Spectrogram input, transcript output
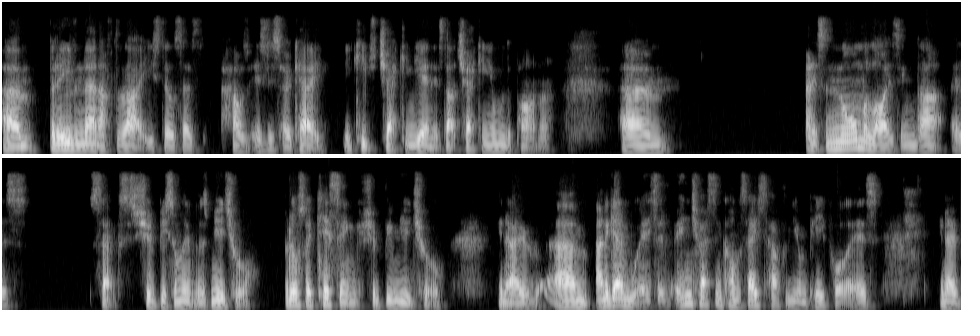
Um, but even then, after that, he still says, "How is is this okay?" He keeps checking in. It's that checking in with the partner, um, and it's normalizing that as sex should be something that's mutual, but also kissing should be mutual. You know, um, and again, it's an interesting conversation to have with young people. Is you know,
